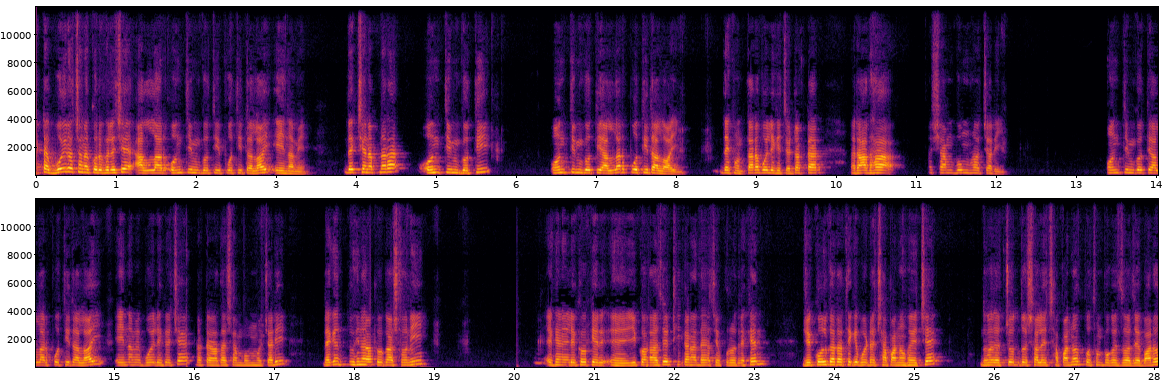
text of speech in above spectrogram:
একটা বই রচনা করে ফেলেছে, আল্লাহর অন্তিম গতি পতিতালয় এই নামে। দেখছেন আপনারা? অন্তিম গতি অন্তিম গতি আল্লাহর পতিতালয়। দেখুন, তারা বই লিখেছে, ডক্টর রাধা শ্যাম ব্রহ্মচারী। অন্তিম গতি আল্লাহর পতিতালয় এই নামে বই লিখেছে ডক্টর রাধা শ্যাম ব্রহ্মচারী। দেখেন তুহিনা প্রকাশনী। এখানে লেখকের ই করা আছে, ঠিকানা দেওয়া আছে, পুরো দেখেন। যে কলকাতা থেকে বইটা ছাপানো হয়েছে দু হাজার চোদ্দ সালে ছাপানো, প্রথম প্রকাশ দু হাজার বারো।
